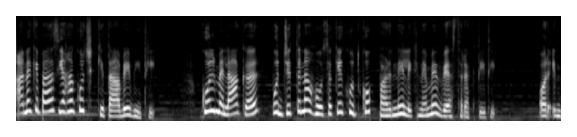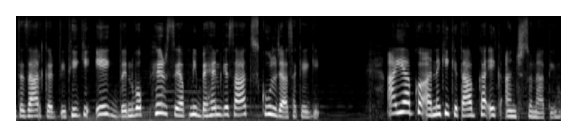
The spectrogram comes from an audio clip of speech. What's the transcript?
आना के पास यहाँ कुछ किताबें भी थी। कुल मिलाकर वो जितना हो सके खुद को पढ़ने लिखने में व्यस्त रखती थी और इंतज़ार करती थी कि एक दिन वो फिर से अपनी बहन के साथ स्कूल जा सकेगी। आइए आपको आने की किताब का एक अंश सुनाती हूँ।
